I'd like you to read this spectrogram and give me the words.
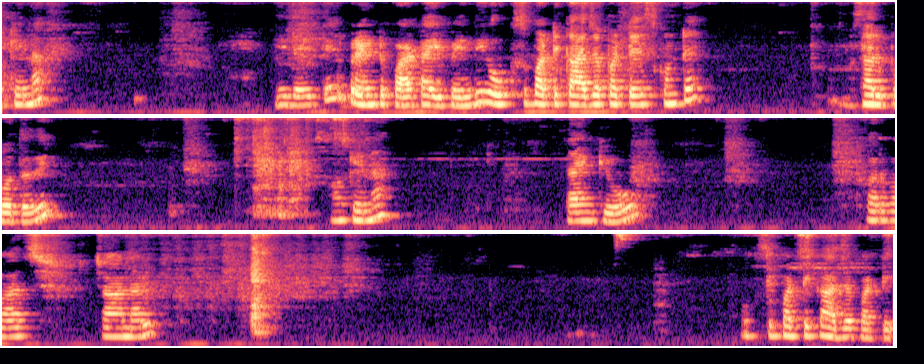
ఓకేనా? ఇదైతే ఫ్రంట్ పార్ట్ అయిపోయింది. ఉక్స్ పట్టి కాజా పట్టు వేసుకుంటే సరిపోతుంది. ఓకేనా? Thank you. For watch channel. ఉక్స్ పట్టి కాజా పట్టి.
